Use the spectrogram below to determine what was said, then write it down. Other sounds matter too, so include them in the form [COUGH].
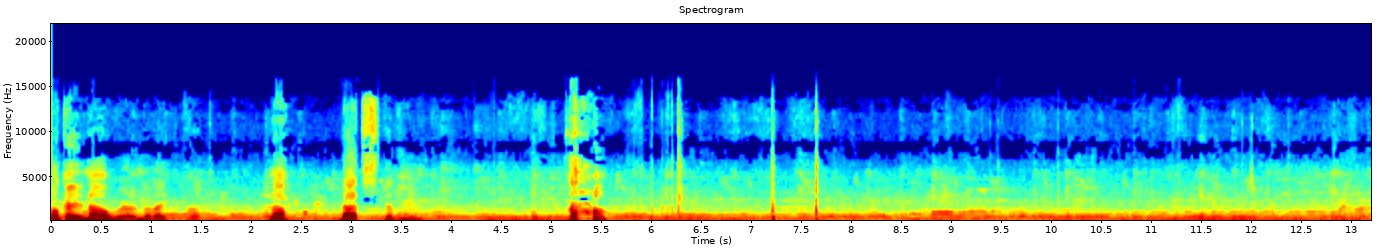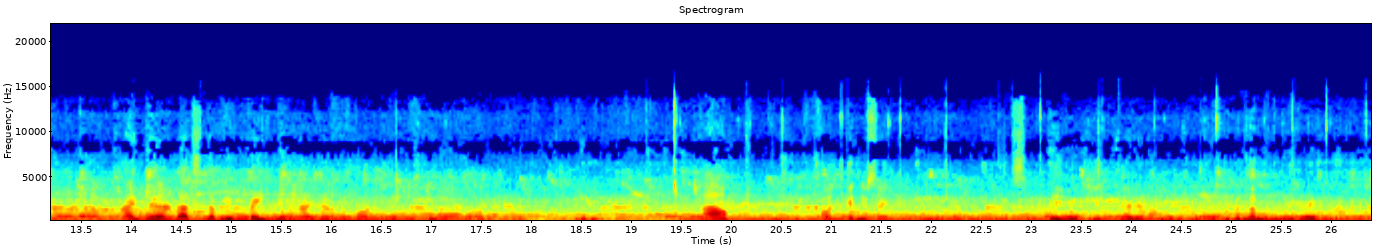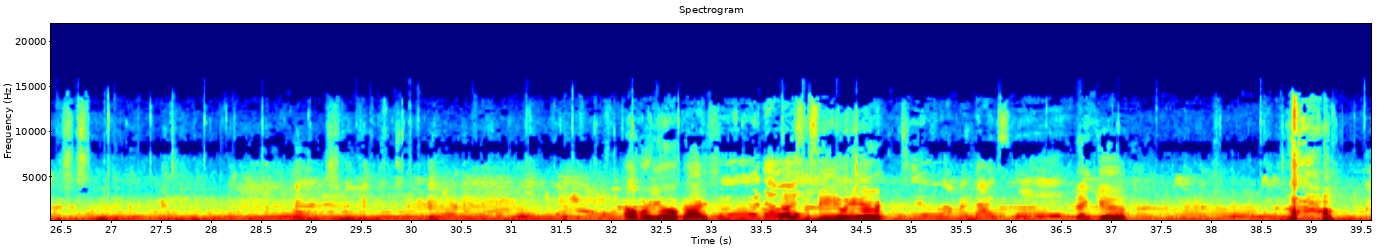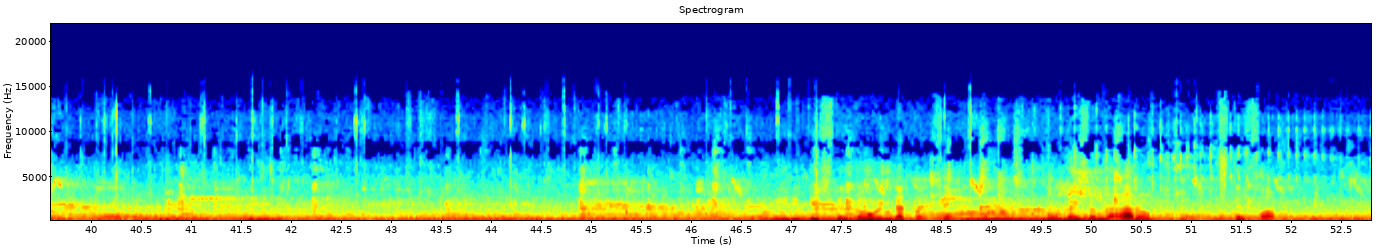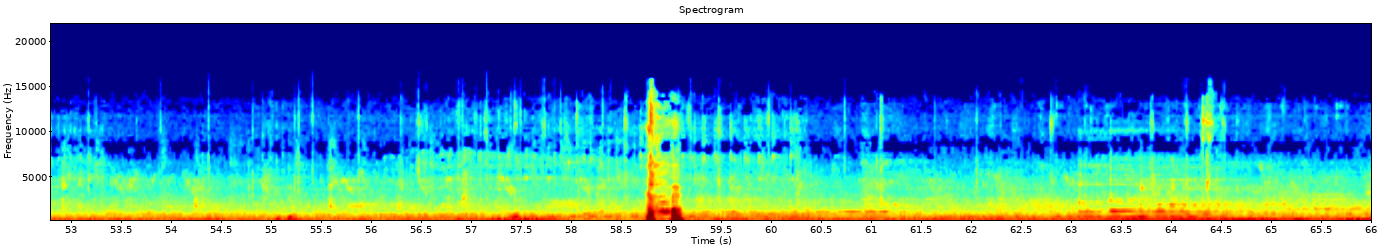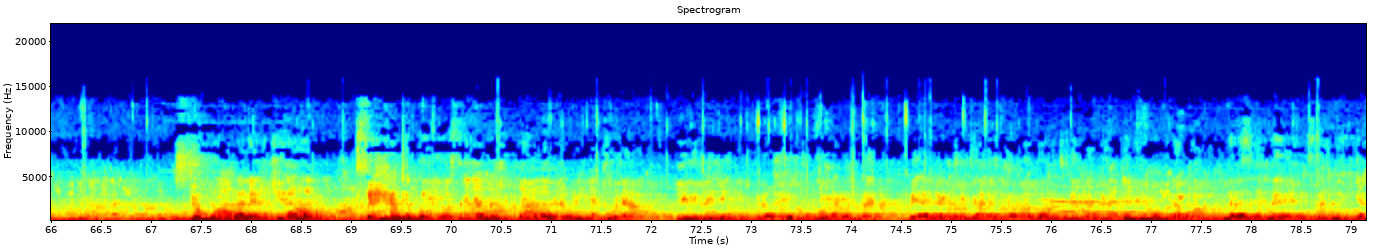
Okay, now we're on the right track. Now, that's the view. [COUGHS] Right there, that's the big painting right there at the corner. Now, what can you say? It's a big, big area. [LAUGHS] this is really no. How are you guys? Good. How Nice to see you here. You. Have a nice day. Thank you. Humidity is still going that way. See? Based on the arrow, still far. So الكرام صحتكم وسلامتكم أولويتنا. لذلك نوحيكم علما بأن ارتداء الكمامات في الأماكن المغلقة لا زال إلزاميا.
